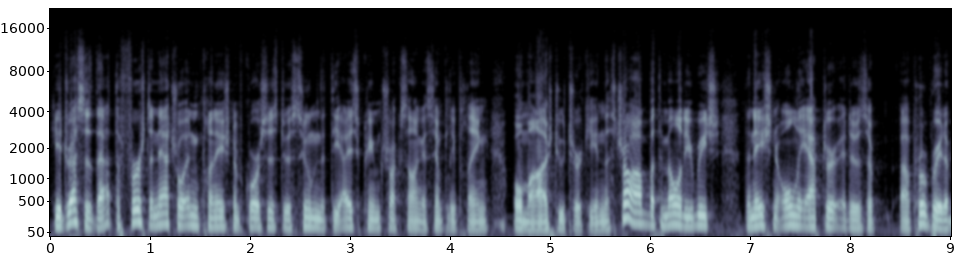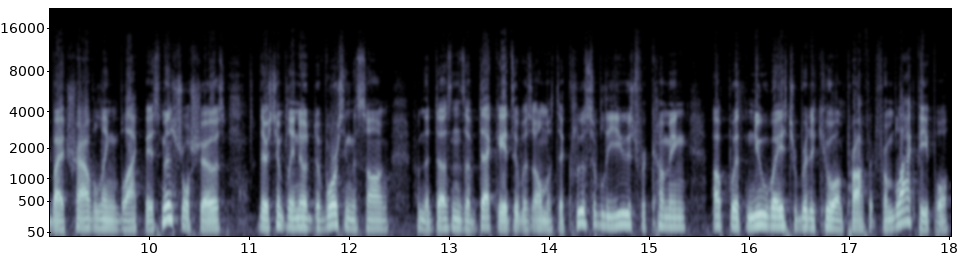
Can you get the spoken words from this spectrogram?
he addresses that the first and natural inclination, of course, is to assume that the ice cream truck song is simply playing homage to "Turkey in the Straw," but the melody reached the nation only after it was appropriated by traveling black-based minstrel shows. There's simply no divorcing the song from the dozens of decades it was almost exclusively used for coming up with new ways to ridicule and profit from black people.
